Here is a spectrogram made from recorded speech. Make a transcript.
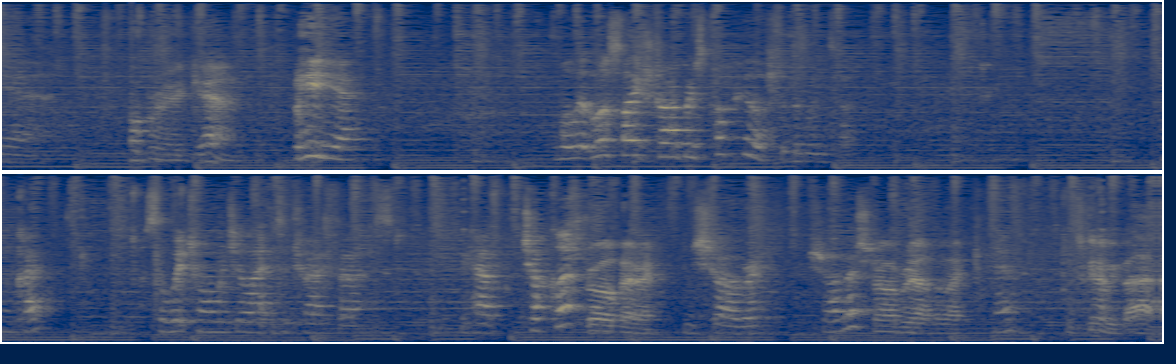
Yeah. Strawberry again. yeah. Well, it looks like strawberry's popular for the winter. Okay. So which one would you like to try first? We have chocolate Strawberry. and strawberry. Strawberry? Strawberry out of the way. Yeah. It's gonna be bad.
